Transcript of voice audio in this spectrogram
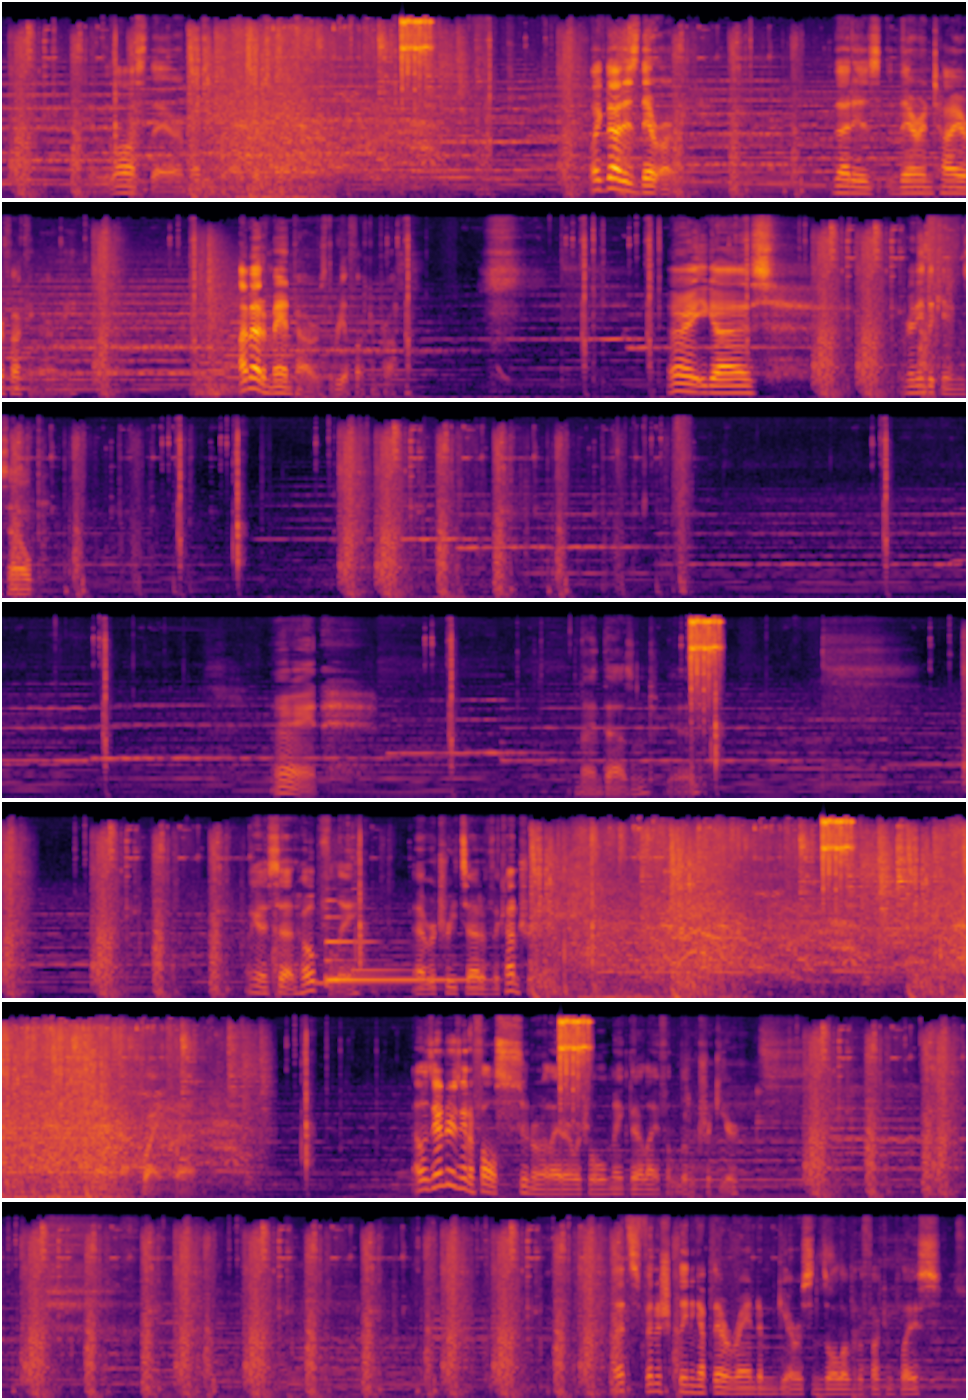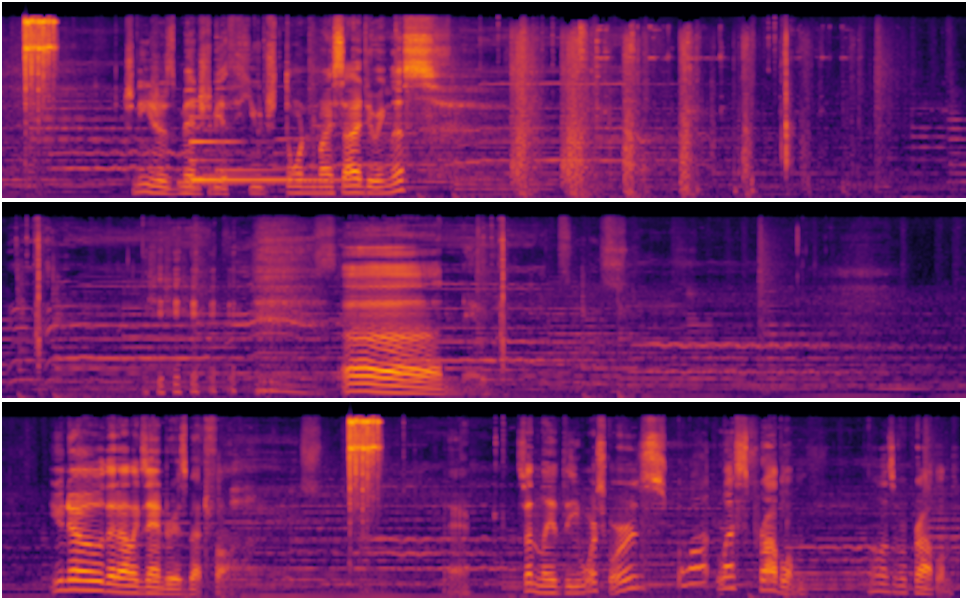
Yeah, we lost there. Like, that is their army. That is their entire fucking army. I'm out of manpower is the real fucking problem. Alright, you guys. We're gonna need the king's help. Alright. 9,000. Good. Like I said, hopefully that retreats out of the country. No, not quite, but... Alexandria's gonna fall sooner or later, which will make their life a little trickier. Let's finish cleaning up their random garrisons all over the fucking place. Tunisia's managed to be a huge thorn in my side doing this. uh, no. You know that Alexandria is about to fall. There. suddenly the war score is a lot less problem. A lot less of a problem.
